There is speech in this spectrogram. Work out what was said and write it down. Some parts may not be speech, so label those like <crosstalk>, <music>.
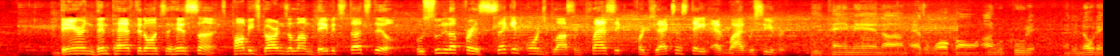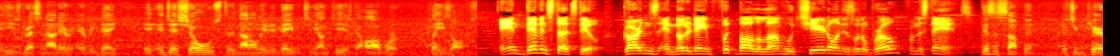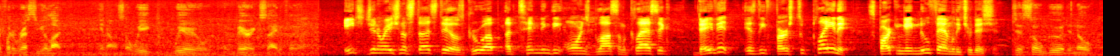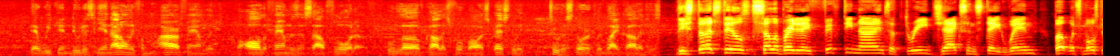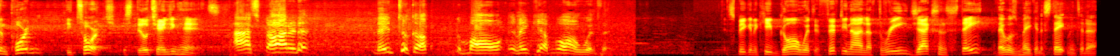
Darren then passed it on to his sons, Palm Beach Gardens alum David Studstill, who suited up for his second Orange Blossom Classic for Jackson State at wide receiver. He came in um, as a walk-on, unrecruited, and to know that he's dressing out every, every day, it, it just shows to not only the David to young kids that hard work plays off. And Devin Studstill, Gardens and Notre Dame football alum who cheered on his little bro from the stands. This is something that you can carry for the rest of your life, you know. So we we're very excited for him. Each generation of Studstills grew up attending the Orange Blossom Classic. David is the first to play in it, sparking a new family tradition. Just so good to know that we can do this again, not only from our family, but all the families in South Florida who love college football, especially two historically black colleges. The Studstills celebrated a 59 3 Jackson State win, but what's most important, the torch is still changing hands. I started it, they took up the ball, and they kept going with it. Speaking to keep going with it, 59 3 Jackson State. They was making a statement today.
